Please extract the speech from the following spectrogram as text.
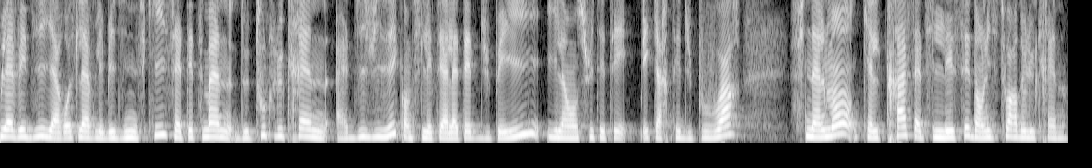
Vous l'avez dit, Yaroslav Lebedinsky, cet Hetman de toute l'Ukraine a divisé quand il était à la tête du pays. Il a ensuite été écarté du pouvoir. Finalement, quelle trace a-t-il laissé dans l'histoire de l'Ukraine?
